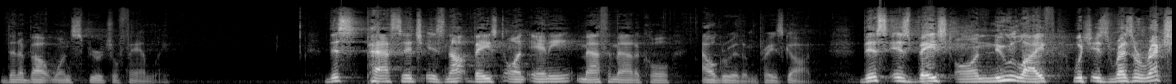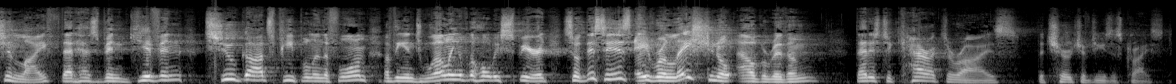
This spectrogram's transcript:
than about one's spiritual family. This passage is not based on any mathematical algorithm, praise God. This is based on new life, which is resurrection life that has been given to God's people in the form of the indwelling of the Holy Spirit. So this is a relational algorithm that is to characterize the church of Jesus Christ.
